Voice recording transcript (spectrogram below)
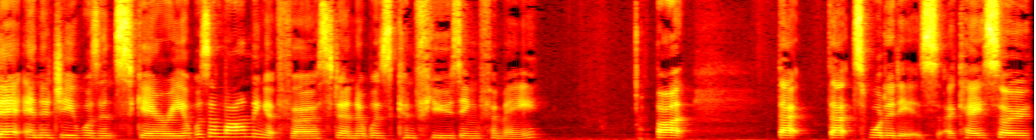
their energy wasn't scary. It was alarming at first and it was confusing for me. But that that's what it is. Okay? So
